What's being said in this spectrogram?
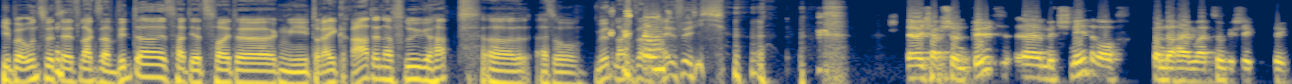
hier bei uns wird es ja jetzt langsam Winter. Es hat jetzt heute irgendwie drei Grad in der Früh gehabt. Äh, also wird langsam eisig. ja, ich habe schon ein Bild äh, mit Schnee drauf von der Heimat zugeschickt gekriegt.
